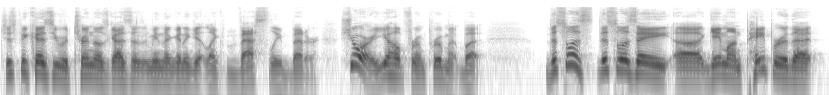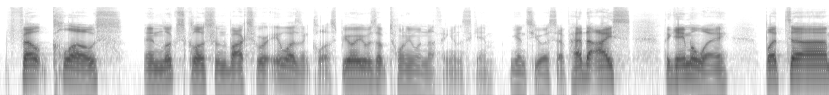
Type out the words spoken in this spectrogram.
Just because you return those guys doesn't mean they're going to get like vastly better. Sure, you hope for improvement, but this was this was a uh, game on paper that felt close and looks close from the box score. It wasn't close. BYU was up 21 nothing in this game against USF. Had to ice the game away, but uh,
